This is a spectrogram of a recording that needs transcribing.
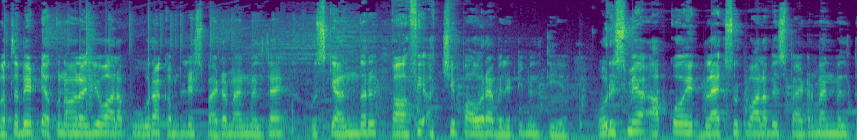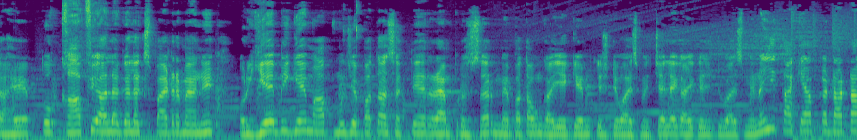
मतलब ये टेक्नोलॉजी वाला पूरा कंप्लीट स्पाइडरमैन मिलता है। उसके अंदर काफ़ी अच्छी पावर एबिलिटी मिलती है। और इसमें आपको एक ब्लैक सूट वाला भी स्पाइडरमैन मिलता है। तो काफ़ी अलग अलग स्पाइडरमैन है। और ये भी गेम आप मुझे बता सकते हैं रैम प्रोसेसर, मैं बताऊँगा ये गेम किस डिवाइस में चलेगा, किस डिवाइस में नहीं ताकि आपका डाटा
